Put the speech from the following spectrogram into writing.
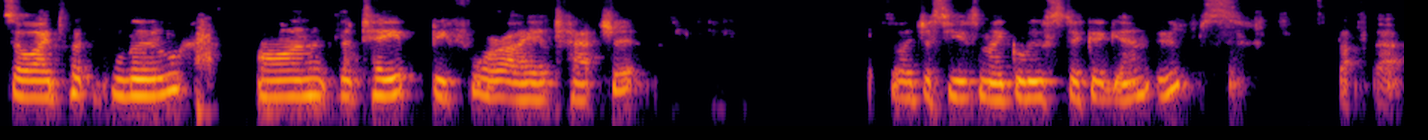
So I put glue on the tape before I attach it. So I just use my glue stick again. Oops, stop that.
